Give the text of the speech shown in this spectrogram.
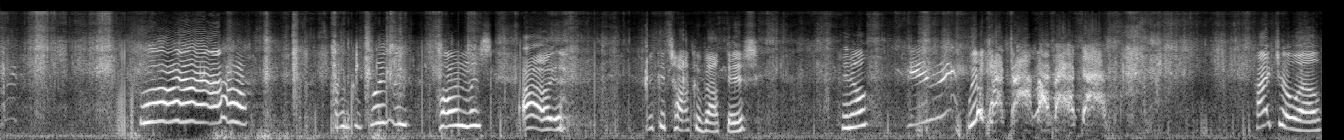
don't know. Ah! I'm completely harmless. Uh, we could talk about this. You know? We can talk about this! Hi, Joel.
